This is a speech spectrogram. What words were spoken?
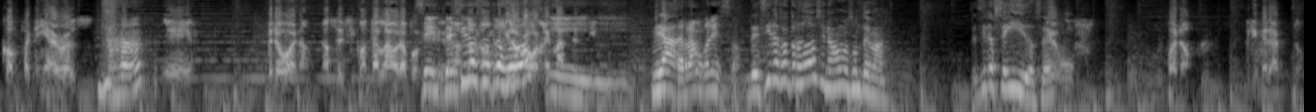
Compañeros. Ajá. Eh, pero bueno, no sé si contarla ahora porque. Sí, decí no, los no, otros dos y Mirá. cerramos con eso. Decí los otros dos y nos vamos a un tema. Decí los seguidos, eh. uf. Bueno, primer acto.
